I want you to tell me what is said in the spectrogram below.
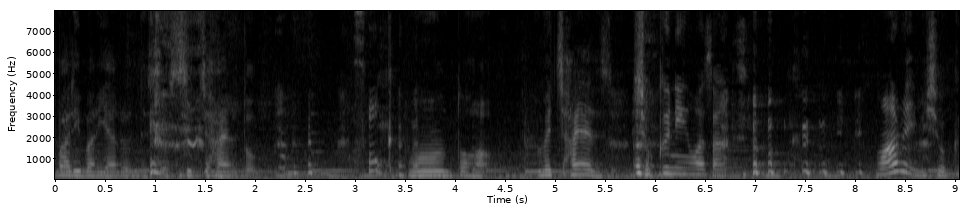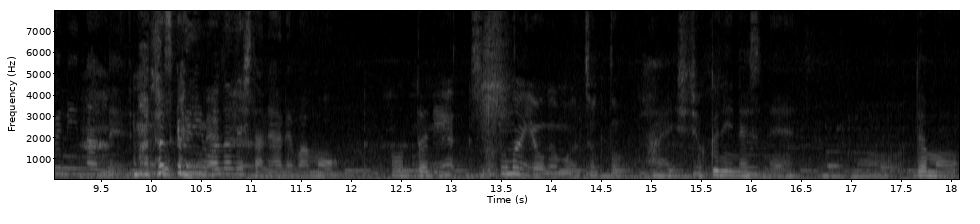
バリバリやるんですよ。スイッチ入ると。そうかほんとめっちゃ早いです。職人技。もうある意味職人なんで、まあ確かにね。職人技でしたねあれはもう。本当に、ね仕事内容がまあちょっと。はい職人ですね。もうでも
